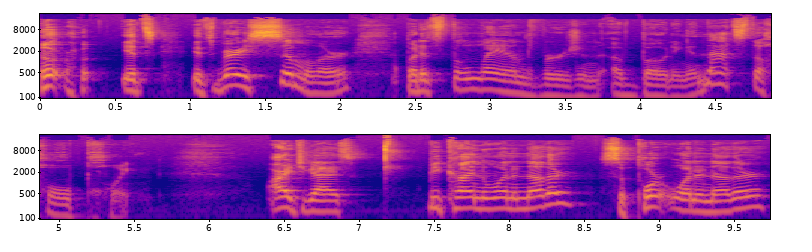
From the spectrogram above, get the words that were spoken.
it's it's very similar, but it's the land version of boating, and that's the whole point. All right, you guys, be kind to one another, support one another.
